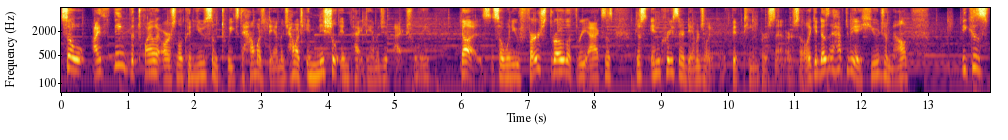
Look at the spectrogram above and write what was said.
so I think the Twilight Arsenal could use some tweaks to how much damage, how much initial impact damage it actually does. So when you first throw the three axes, just increase their damage like 15% or so. Like it doesn't have to be a huge amount because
